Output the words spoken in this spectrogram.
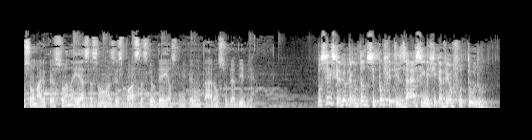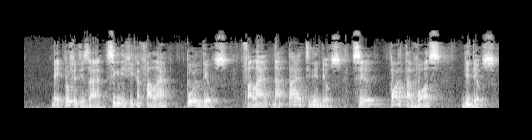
Eu sou Mário Persona e essas são as respostas que eu dei aos que me perguntaram sobre a Bíblia. Você escreveu perguntando se profetizar significa ver o futuro. Bem, profetizar significa falar por Deus, falar da parte de Deus, ser porta-voz de Deus.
